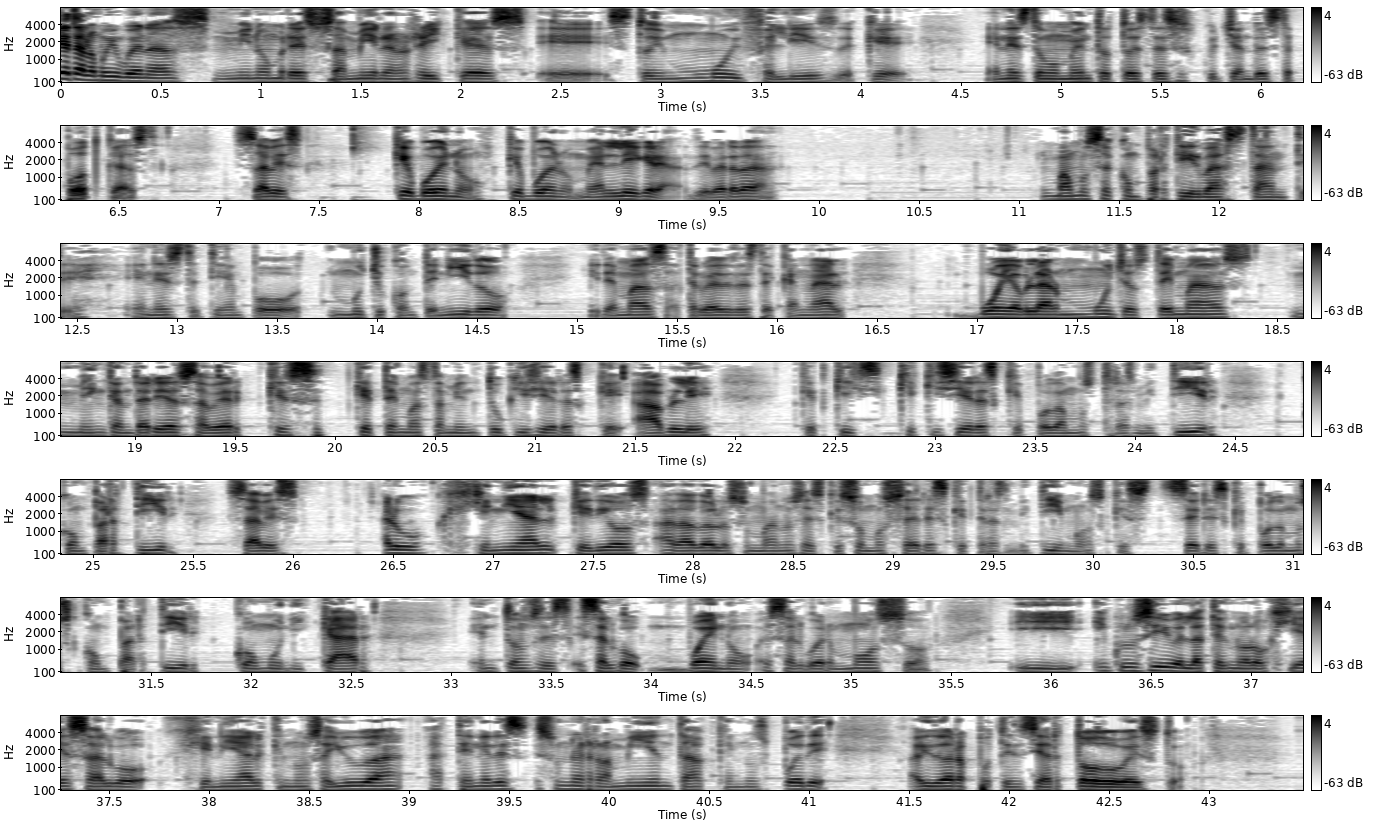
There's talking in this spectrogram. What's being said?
¿Qué tal? Muy buenas, mi nombre es Samir Enríquez, eh, estoy muy feliz de que en este momento tú estés escuchando este podcast. Sabes, qué bueno, qué bueno, me alegra, de verdad. Vamos a compartir bastante en este tiempo, mucho contenido y demás a través de este canal. Voy a hablar muchos temas, me encantaría saber qué, temas también tú quisieras que hable, qué, qué quisieras que podamos transmitir, compartir, sabes, algo genial que Dios ha dado a los humanos es que somos seres que transmitimos, que seres que podemos compartir, comunicar. Entonces es algo bueno, es algo hermoso y inclusive la tecnología es algo genial que nos ayuda a tener es, una herramienta que nos puede ayudar a potenciar todo esto.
